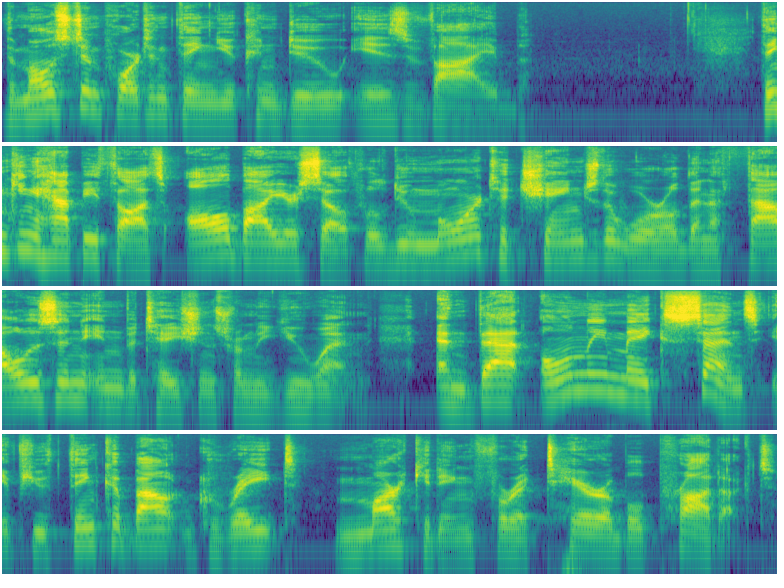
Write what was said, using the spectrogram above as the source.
The most important thing you can do is vibe. Thinking happy thoughts all by yourself will do more to change the world than a thousand invitations from the UN. And that only makes sense if you think about great marketing for a terrible product.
